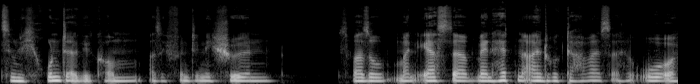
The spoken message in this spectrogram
ziemlich runtergekommen. Also ich finde den nicht schön. Das war so mein erster Manhattan-Eindruck damals. Oh,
